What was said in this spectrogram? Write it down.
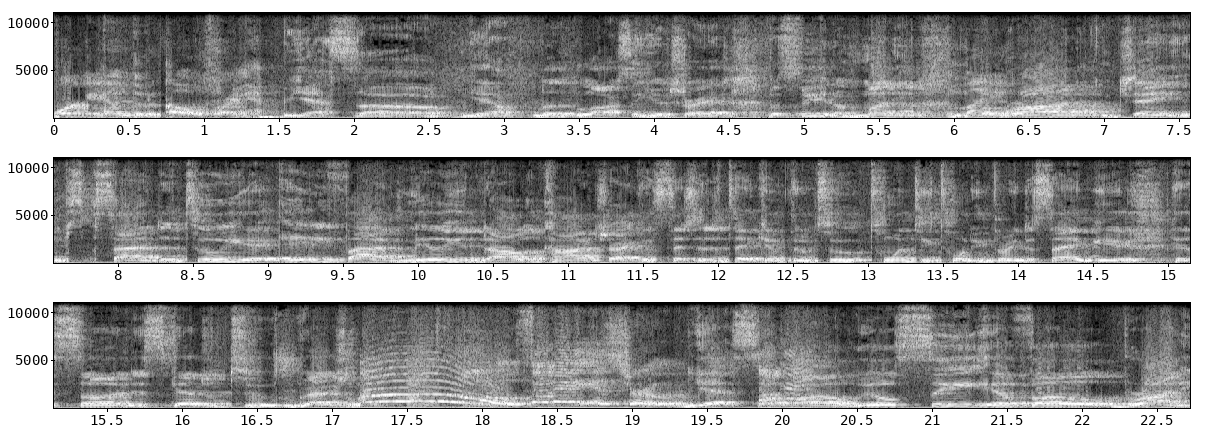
working him through the coals right now. yes, uh, yeah, look, Larsa, you're trash. But speaking of money, Money. LeBron James signed a two-year, eighty-five million dollar contract extension to take him through 2023, the same year his son is scheduled to graduate. Oh, so that is true. Yes, so Okay. uh, we'll see if uh, Bronny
